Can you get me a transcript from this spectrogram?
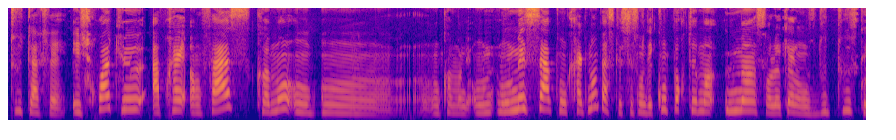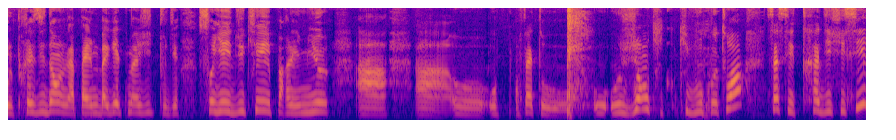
Tout à fait. Et je crois que après, en face, comment on, on- on- comment dire, on- on met ça concrètement? Parce que ce sont des comportements humains sur lesquels on se doute tous que le président n'a pas une baguette magique pour dire soyez éduqués et parlez mieux à, à- aux, aux- en fait, aux gens qui, qui vous côtoient. Ça, c'est très difficile.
